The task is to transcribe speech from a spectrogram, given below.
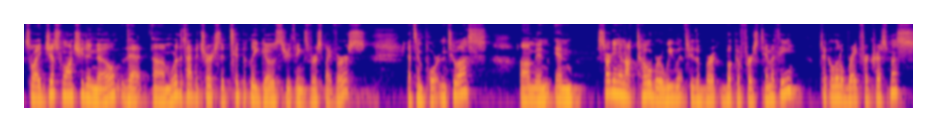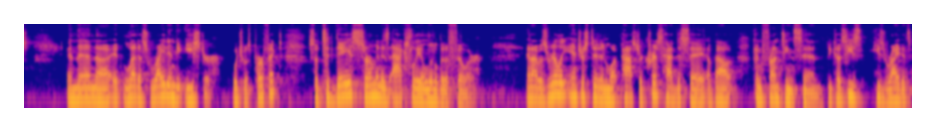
So I just want you to know that um, we're the type of church that typically goes through things verse by verse. That's important to us. Um, and, and, starting in October, we went through the book of First Timothy, took a little break for Christmas, and then uh, it led us right into Easter, which was perfect. So today's sermon is actually a little bit of filler. And I was really interested in what Pastor Chris had to say about confronting sin because he's, he's right. It's,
